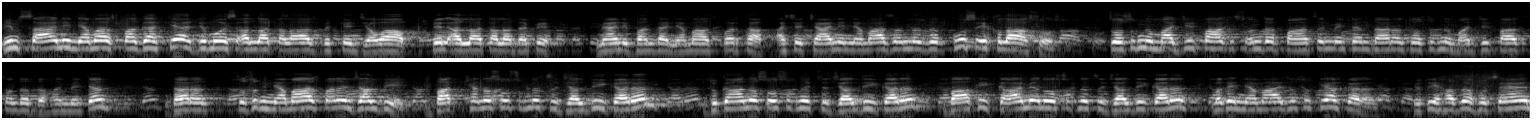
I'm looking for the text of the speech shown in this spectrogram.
یِم سانہِ نٮ۪ماز پگاہ کیٛاہ دِمو أسۍ اللہ تعالیٰ ہَس بٕتھِ کَنۍ جواب ییٚلہِ اللہ تعالیٰ دَپہِ میانہِ بنٛدا نٮ۪ماز پٔرتھا اچھا چانہِ نٮ۪مازن منٛز کُس اخلاص اوس ژٕ اوسُکھ نہٕ مسجد پاکس انٛدر پانٛژن منٹن دَران ژٕ اوسُکھ نہٕ مسجد پاکس انٛدر دہن منٹن دَران ژٕ اوسُکھ نٮ۪ماز پران جلدی بتہٕ کھٮ۪نس اوسُکھ نہٕ ژٕ جلدی کران دُکانس اوسُکھ نہٕ ژٕ جلدی کران باقٕے کامٮ۪ن اوسُکھ نہٕ ژٕ جلدی کران مگر نٮ۪مازِ اوسُکھ کیٛاہ کران یُتھُے حضرت حُسین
